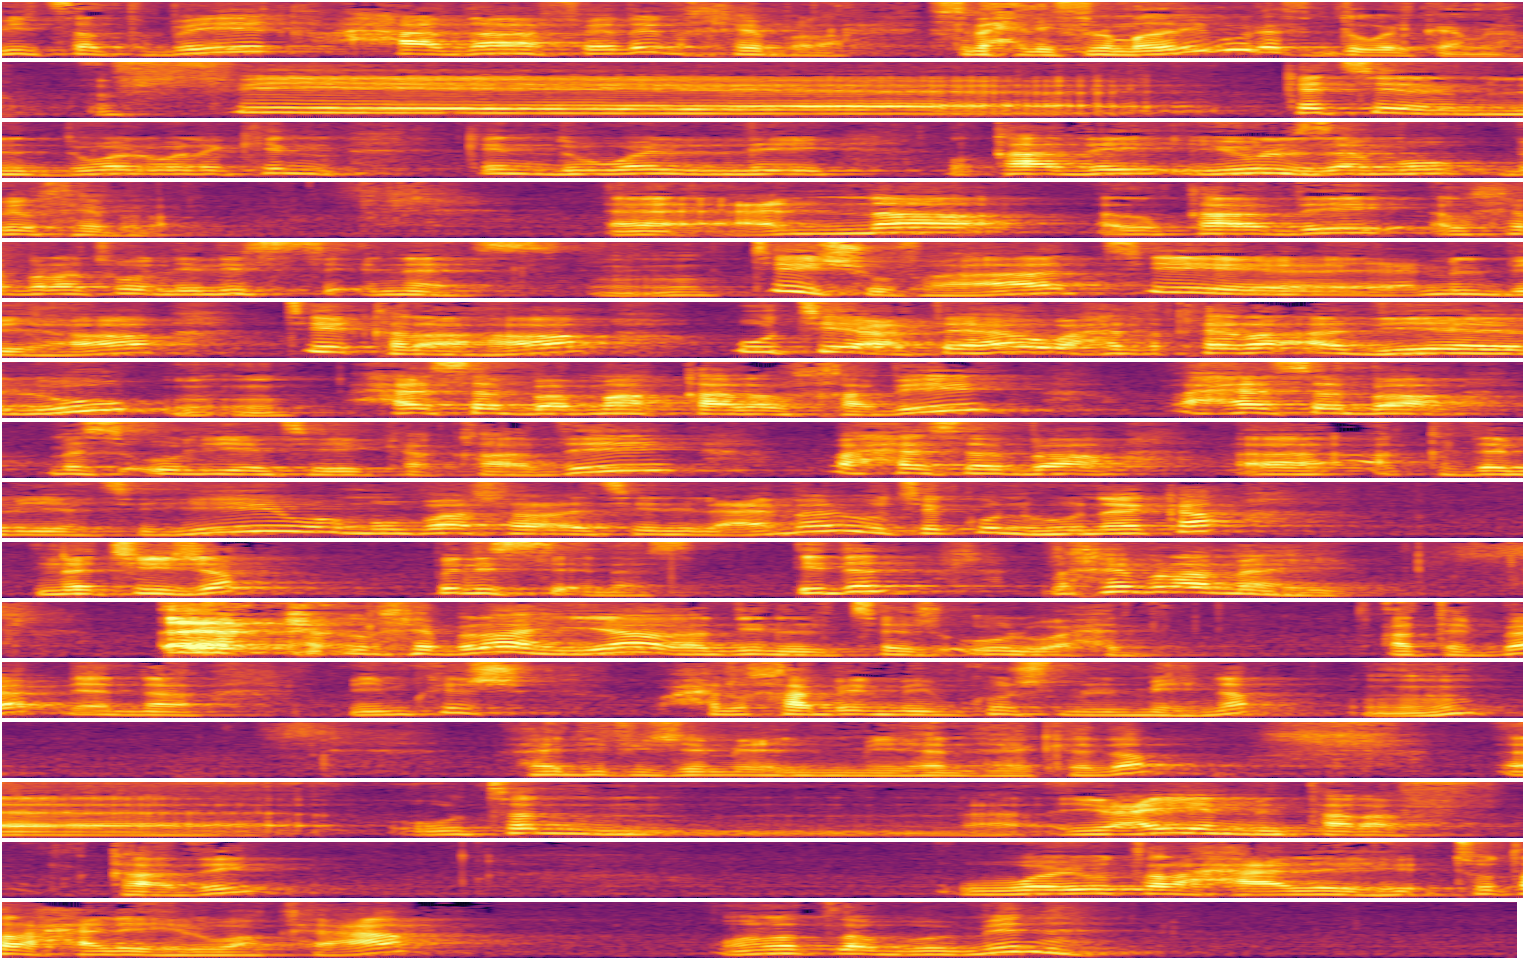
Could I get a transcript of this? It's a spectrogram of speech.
بتطبيق حذافر الخبرة. اسمح لي في المغرب ولا في الدول كاملة؟ في كثير من الدول ولكن كاين دول اللي القاضي يلزم بالخبرة. آه، عندنا القاضي الخبرة للاستئناس. تيشوفها تيعمل بها تيقراها وتيعطيها واحد القراءة ديالو حسب ما قال الخبير وحسب مسؤوليته كقاضي وحسب آه، أقدميته ومباشرته للعمل وتكون هناك نتيجة بالاستئناس. إذا الخبرة ما هي؟ الخبرة هي غادي نلتجئوا لواحد أطباء لأن ما يمكنش واحد الخبير ما يمكنش من المهنة. هذه في جميع المهن هكذا. وتن يعين من طرف القاضي ويطرح عليه تطرح عليه الواقعة ونطلب منه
